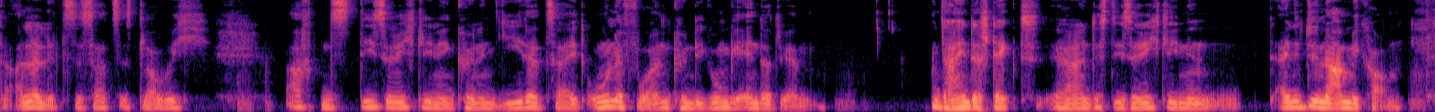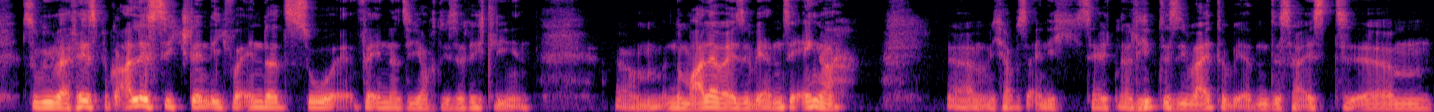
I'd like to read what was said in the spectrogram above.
Der allerletzte Satz ist, glaube ich, achtens, diese Richtlinien können jederzeit ohne Vorankündigung geändert werden. Dahinter steckt, dass diese Richtlinien eine Dynamik haben. So wie bei Facebook alles sich ständig verändert, so verändern sich auch diese Richtlinien. Ähm, normalerweise werden sie enger. Ähm, ich habe es eigentlich selten erlebt, dass sie weiter werden. Das heißt, ähm,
